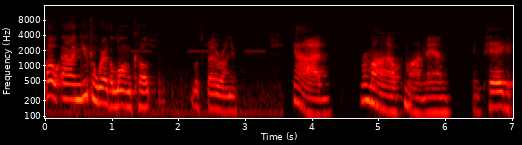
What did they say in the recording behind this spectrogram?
Oh, and you can wear the long coat. Looks better on you. God, Romano, come on, man. Fucking pig.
